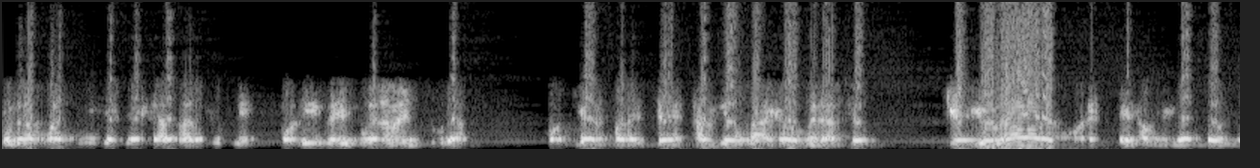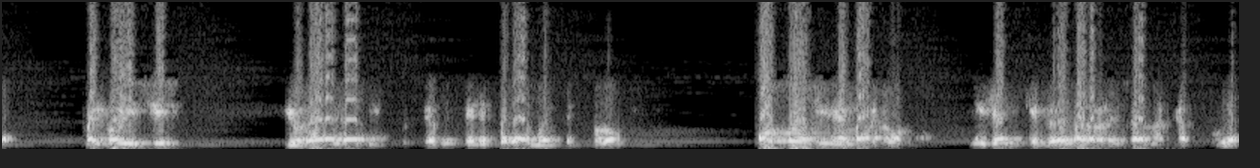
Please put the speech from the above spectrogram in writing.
Una patrulla llega a barrio disponible en Buenaventura, porque al parecer había una aglomeración que violaba la cuarentena obligatoria. Vengo a violar esa discusión tiene pena de muerte en Colombia. Otros, sin embargo, dicen que a realizar una captura.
